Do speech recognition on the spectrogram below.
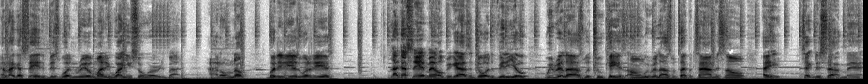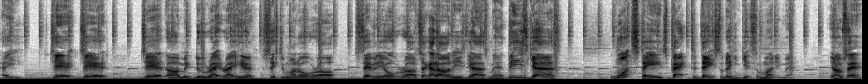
And like I said, if this wasn't real money, why you so worried about it? I don't know. But it is what it is. Like I said, man, hope you guys enjoyed the video. We realize what 2K is on. We realize what type of time it's on. Hey, check this out, man. Hey, Jed, Jed, Jed uh, McDo right right here, 61 overall, 70 overall. Check out all these guys, man. These guys want stage back today so they can get some money, man. You know what I'm saying?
